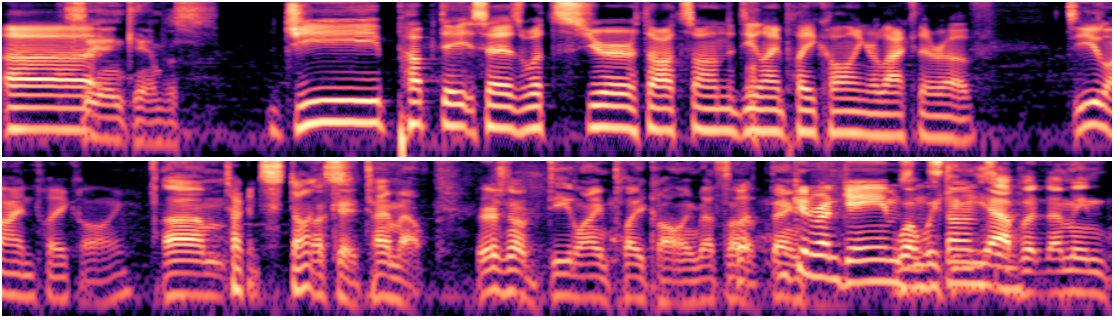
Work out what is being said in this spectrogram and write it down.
Uh, Seeing canvas. G Pupdate says, "What's your thoughts on the D line play calling or lack thereof?" D line play calling. Um, Talking stunts. Okay, timeout. There's no D line play calling. That's not a But thing. you can run games well, and we can, stunts. yeah, and- but I mean,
